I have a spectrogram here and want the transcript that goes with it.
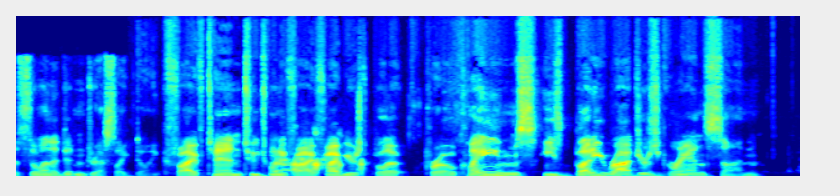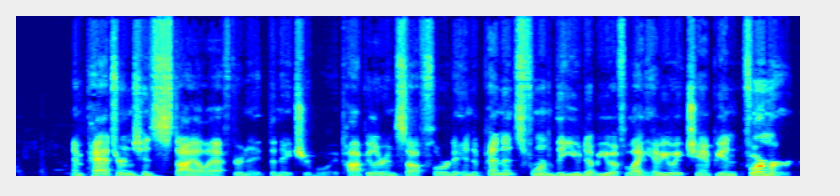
That's the one that didn't dress like Doink. 5'10, 225, five years pro, pro. Claims he's Buddy Rogers' grandson and patterns his style after Na- the Nature Boy. Popular in South Florida Independence, formed the UWF light heavyweight champion. Former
